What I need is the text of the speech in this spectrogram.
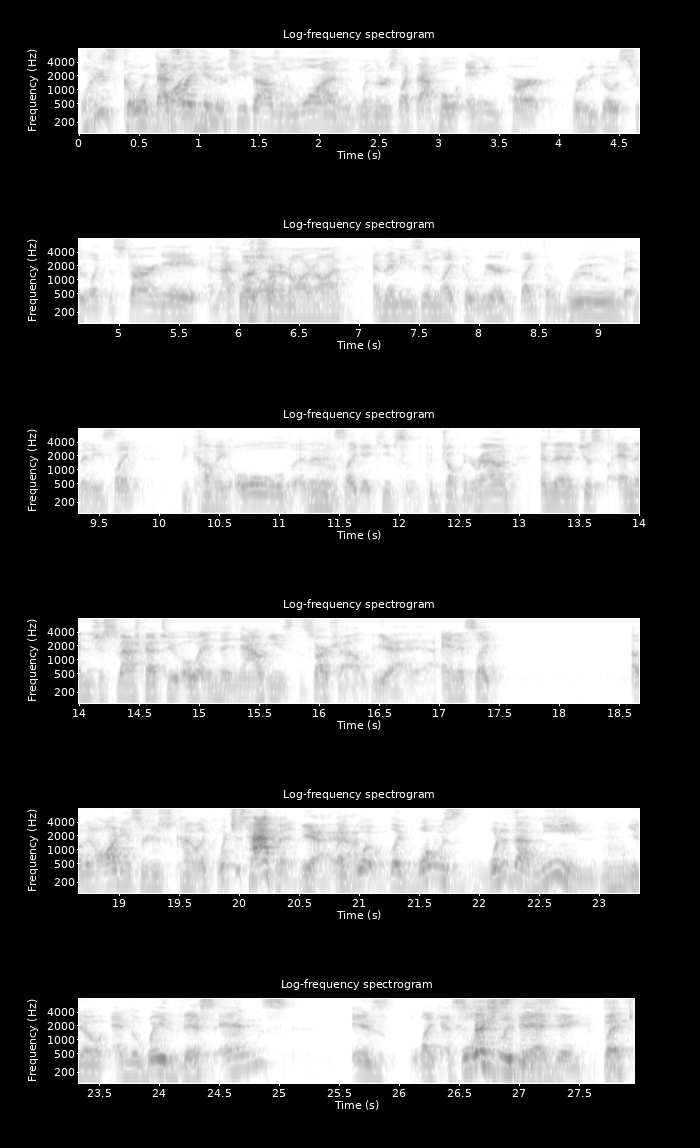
what is going that's on like here? in 2001 when there's like that whole ending part where he goes through like the Stargate and that goes Oh, sure. on and on and on, and then he's in like the weird like the room, and then he's like becoming old, and then Mm. it's like it keeps jumping around, and then it just and then it's just smash cut to oh, and then now he's the Star Child, yeah, yeah. and it's like. an audience are just kind of like, what just happened? Yeah, like yeah. Mm-hmm. what, like what was, what did that mean? You know, and the way this ends is like, especially the this- ending, but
